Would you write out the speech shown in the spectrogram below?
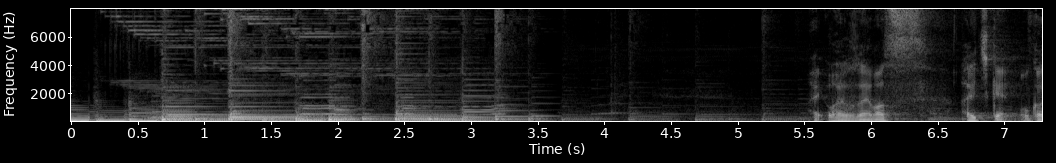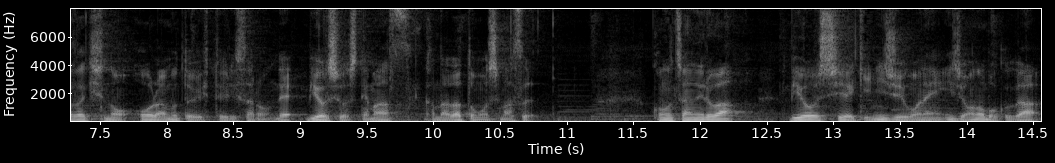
はい、おはようございます。愛知県岡崎市のオーラムという一人サロンで美容師をしてます。カナダと申します。このチャンネルは美容師歴25年以上の僕が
